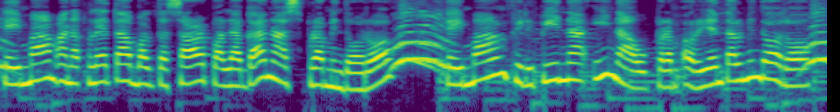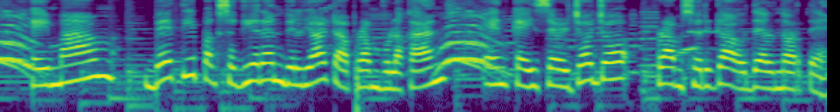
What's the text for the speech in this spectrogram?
Kay Ma'am Anakleta Baltasar Palaganas from Mindoro. Kay Ma'am Filipina Inaw from Oriental, Mindoro. Kay Ma'am Betty Pagsugiran Villarta from Bulacan. And kay Sir Jojo from Surigao del Norte.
